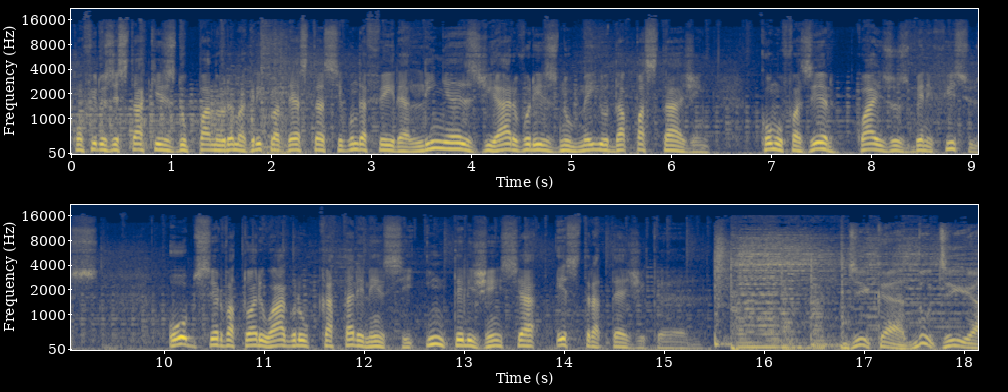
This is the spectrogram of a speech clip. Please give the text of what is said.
Confira os destaques do panorama agrícola desta segunda-feira. Linhas de árvores no meio da pastagem. Como fazer? Quais os benefícios? Observatório Agro Catarinense Inteligência Estratégica. Dica do dia.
